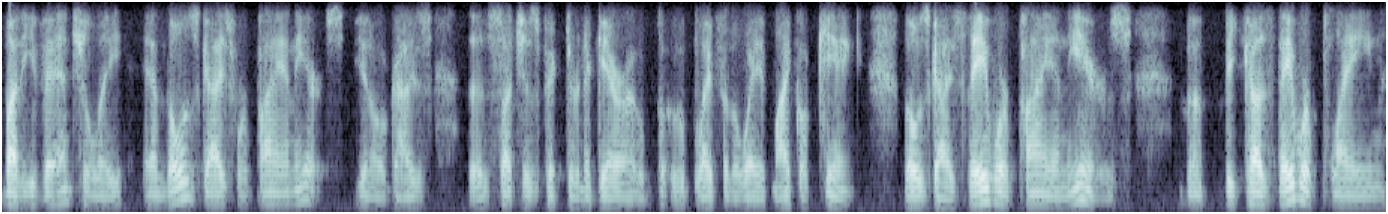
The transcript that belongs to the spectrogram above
But eventually, and those guys were pioneers, you know, guys uh, such as Victor Nogueira, who, who played for the Wave, Michael King, those guys, they were pioneers but because they were playing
